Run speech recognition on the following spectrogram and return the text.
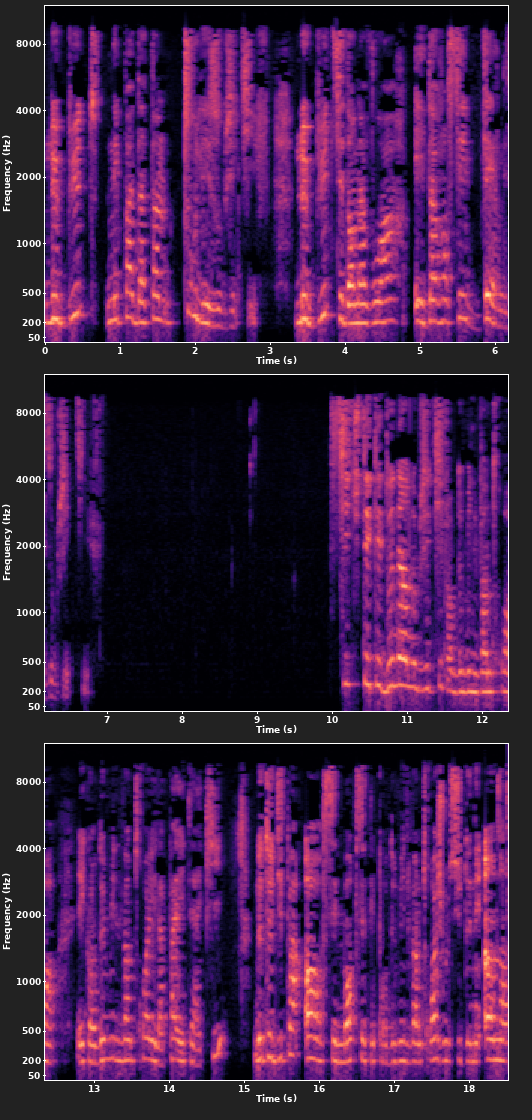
le but n'est pas d'atteindre tous les objectifs. Le but, c'est d'en avoir et d'avancer vers les objectifs. Si tu t'étais donné un objectif en 2023 et qu'en 2023 il n'a pas été acquis, ne te dis pas oh c'est mort, c'était pour 2023, je me suis donné un an,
